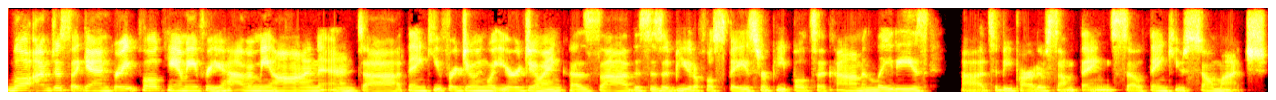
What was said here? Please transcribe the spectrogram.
Well, I'm just again grateful, Kamie, for you having me on, and uh, thank you for doing what you're doing because uh, this is a beautiful space for people to come and ladies uh, to be part of something. So, thank you so much.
